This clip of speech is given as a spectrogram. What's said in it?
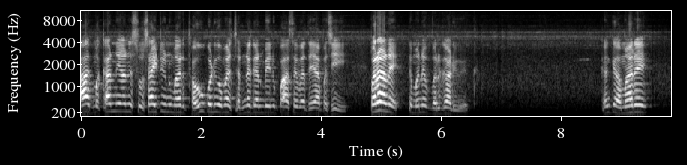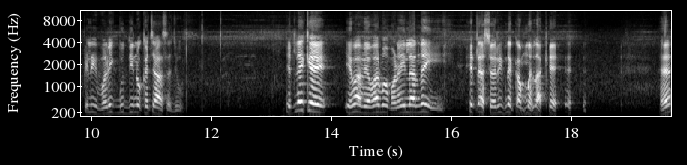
આ મકાનને અને સોસાયટીનું મારે થવું પડ્યું, અમારે ચંદ્રકાંતભાઈનું પાસ એવા થયા પછી. પરાને તો મને વરગાડ્યું એક. કારણ કે અમારે પેલી વણિક બુદ્ધિનો કચાસ હજુ. એટલે કે એવા વ્યવહારમાં વણેલા નહીં, એટલે શરીરને કામમાં લાગે. હે?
